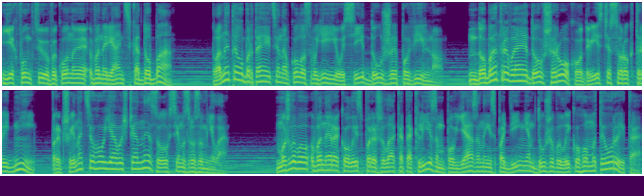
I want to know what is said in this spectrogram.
Їх функцію виконує венеріанська доба. Планета обертається навколо своєї осі дуже повільно. Доба триває довше року 243 дні. Причина цього явища не зовсім зрозуміла. Можливо, Венера колись пережила катаклізм, пов'язаний із падінням дуже великого метеорита.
